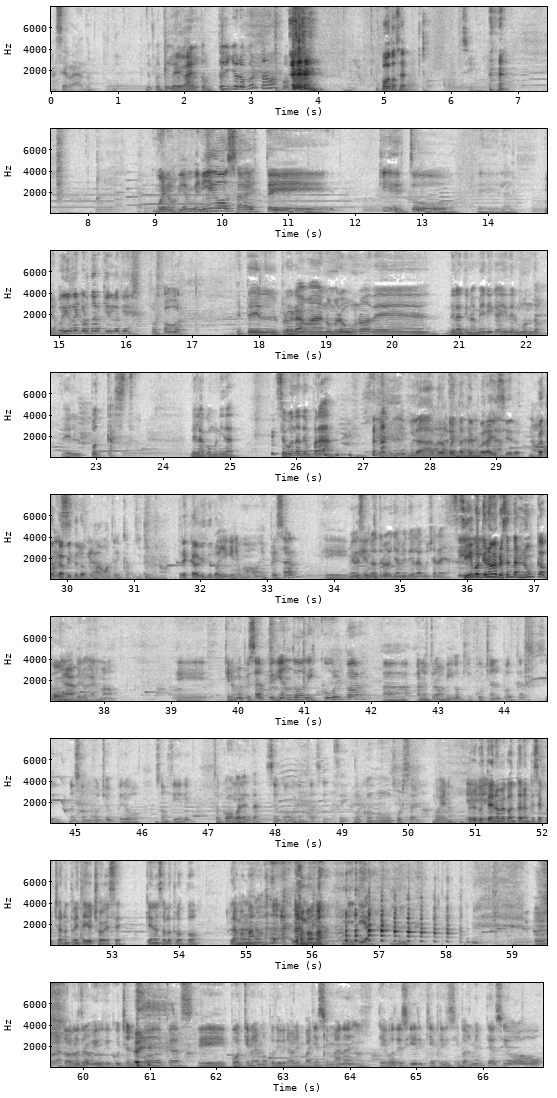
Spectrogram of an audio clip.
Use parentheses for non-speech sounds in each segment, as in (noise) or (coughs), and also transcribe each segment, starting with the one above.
Hace rato. Después te ¿Legal? lo corto. Entonces yo lo corto, ¿no? po? (coughs) ¿Puedo toser? Sí. (laughs) bueno, bienvenidos a este. ¿Qué es esto, eh, Lalo? ¿Me podéis recordar qué es lo que es, (laughs) por favor? Este es el programa número uno de, de Latinoamérica y del mundo. El podcast de la comunidad. Segunda temporada. (laughs) (laughs) Da, pero ¿cuántas temporadas hicieron? ¿Cuántos hoy capítulos? Grabamos tres capítulos, ¿no? ¿Tres capítulos? Oye, queremos empezar. eh, Mira, si el otro ya metió la cuchara ya. Sí, porque no me presentan nunca, po. Ya, pero calmado. Eh, queremos empezar pidiendo disculpas a, a nuestros amigos que escuchan el podcast. ¿sí? No son muchos, pero son fieles. Son como Eh, 40. Son como 40, sí. Sí, un curso ya. Bueno. Pero que eh, ustedes no me contaron que se escucharon 38 veces. ¿Quiénes son los otros dos? (laughs) La mamá. no, La mamá. Mi tía. a todos nuestros amigos que escuchan el podcast, eh, porque no hemos podido grabar en varias semanas y debo decir que principalmente ha sido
